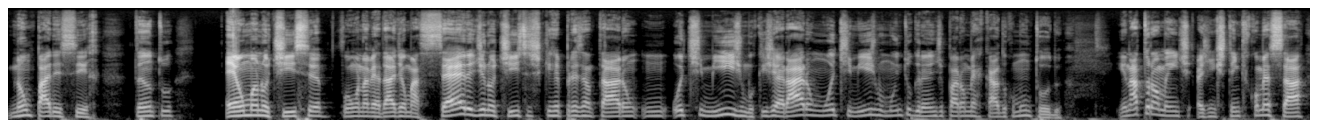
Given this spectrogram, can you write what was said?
não parecer tanto, é uma notícia, foi na verdade é uma série de notícias que representaram um otimismo, que geraram um otimismo muito grande para o mercado como um todo. E naturalmente a gente tem que começar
